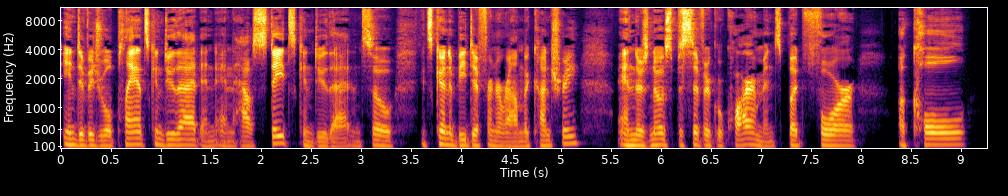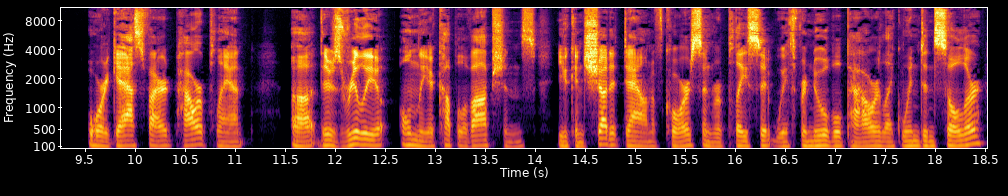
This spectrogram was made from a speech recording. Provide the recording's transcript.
individual plants can do that and, and how states can do that. And so it's going to be different around the country. And there's no specific requirements, but for a coal or gas fired power plant, uh, there's really only a couple of options. You can shut it down, of course, and replace it with renewable power like wind and solar.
